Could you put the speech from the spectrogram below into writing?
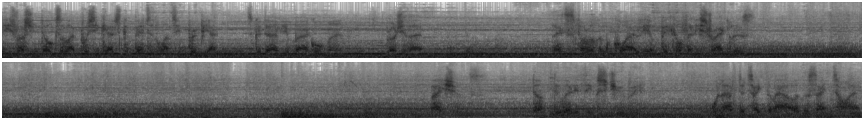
These Russian dogs are like pussycats compared to the ones in Pripyat. It's good to have you back, old man. Roger that. Let's follow them quietly and pick off any stragglers. Patience don't do anything stupid. We'll have to take them out at the same time.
